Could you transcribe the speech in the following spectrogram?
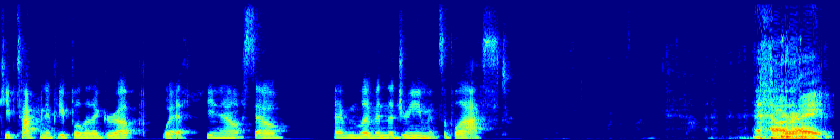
keep talking to people that I grew up with. You know, so I'm living the dream. It's a blast. All right.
